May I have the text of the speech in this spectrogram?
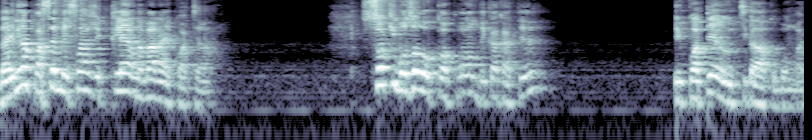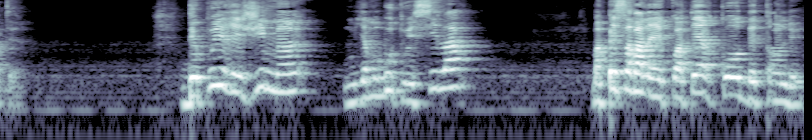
nalingi napase message clair na bana équateur. Soki boza kocomprendre kaka te équateur etikaka kobonga te depuis régime ya mobutu esila bapesa bana équateur code 32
